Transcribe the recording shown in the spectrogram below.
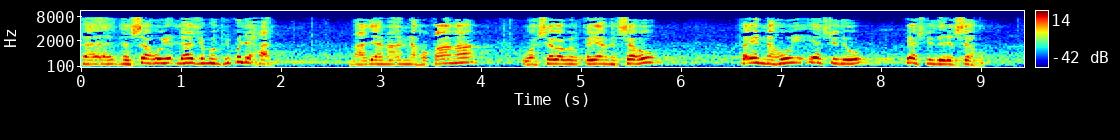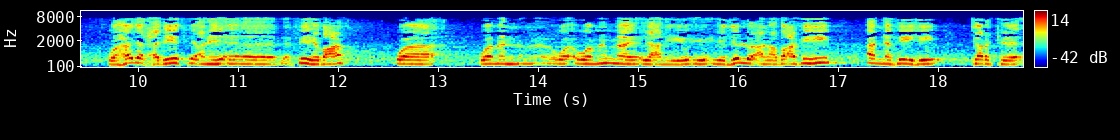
فالسهو لازم في كل حال. ما دام أنه قام وسبب القيام السهو فإنه يسجد يسجد للسهو. وهذا الحديث يعني آه، فيه ضعف و ومن ومما يعني يدل على ضعفه أن فيه ترك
